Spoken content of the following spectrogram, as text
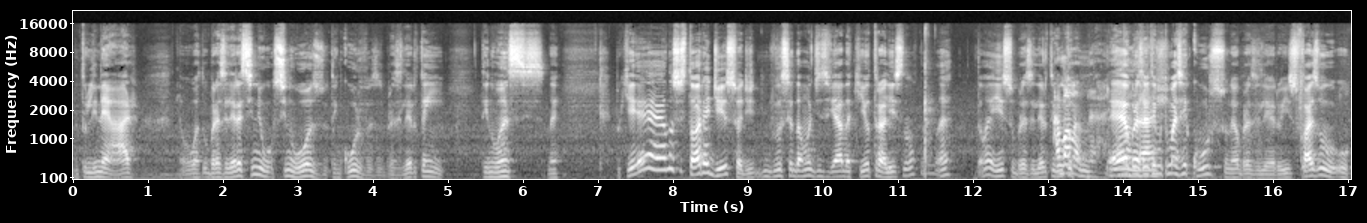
muito linear. O, o brasileiro é sinu, sinuoso, tem curvas. O brasileiro tem, tem nuances, né? Porque a nossa história é disso, é de você dar uma desviada aqui, outra ali, senão, né? Então é isso, o brasileiro tem A muito... É, o brasileiro tem muito mais recurso, né? O brasileiro. E isso faz o, o,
